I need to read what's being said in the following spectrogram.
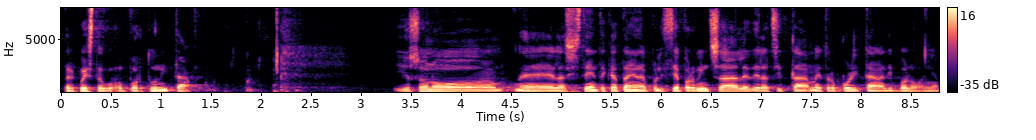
per questa opportunità. Io sono eh, l'assistente Catania della Polizia Provinciale della città metropolitana di Bologna.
